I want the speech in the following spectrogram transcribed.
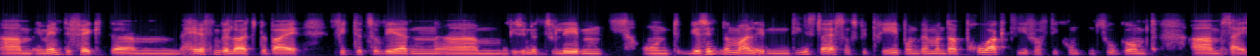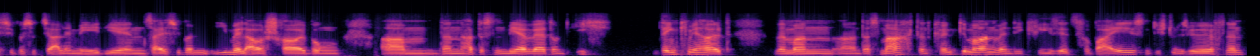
ähm, Im Endeffekt ähm, helfen wir Leute dabei, fitter zu werden, ähm, gesünder zu leben. Und wir sind nun mal eben ein Dienstleistungsbetrieb und wenn man da proaktiv auf die Kunden zukommt, ähm, sei es über soziale Medien, sei es über E-Mail-Ausschreibungen, ähm, dann hat das einen Mehrwert und ich denke mir halt, wenn man äh, das macht, dann könnte man, wenn die Krise jetzt vorbei ist und die Studios wieder öffnen,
